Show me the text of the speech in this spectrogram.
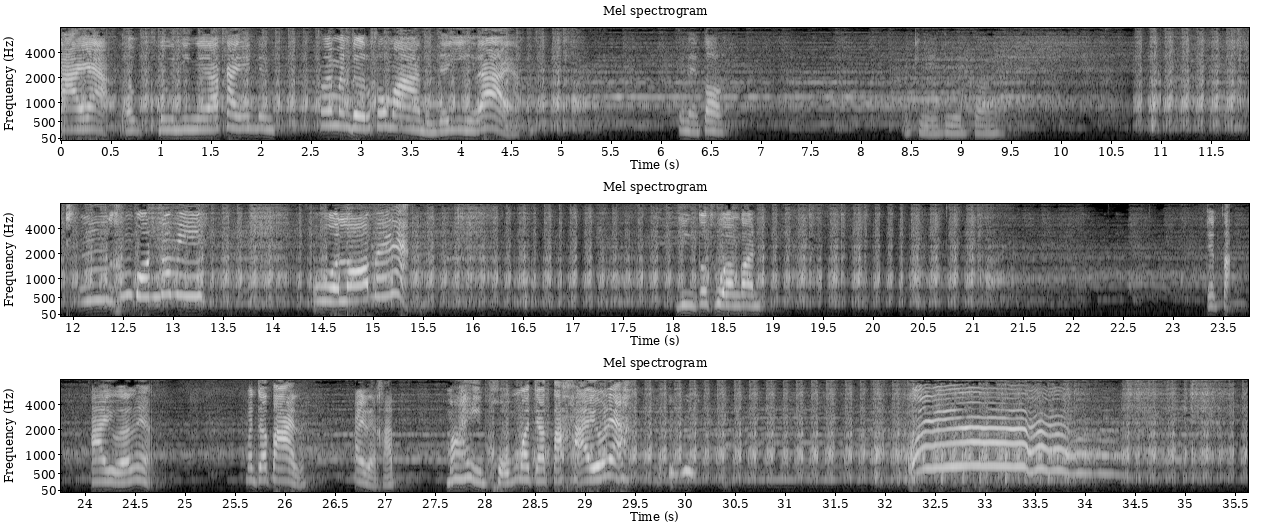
ตายอะเราปืนยิงระยะไกลนิดนึงเพื่อให้มันเดินเข้ามาถึงจะยิงได้อะไปไหนต่อโอเคเดินไปอืมข้างบนก็มีโอ้โหล้อมเลยเนี่ยยิงตัวทวงก่อนจะตายอยู่แล้วเนี่ย มันจะตายเหรอใช่เหรอครับ ไม่ผมว่าจะตายแล้วเนี่ย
